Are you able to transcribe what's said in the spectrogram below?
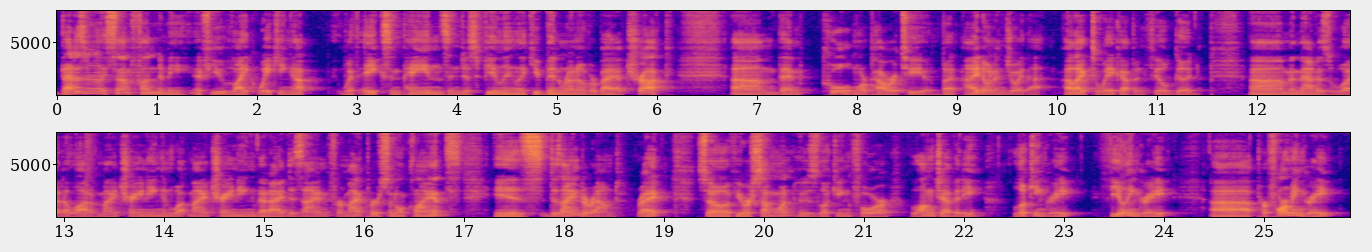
that doesn't really sound fun to me. If you like waking up with aches and pains and just feeling like you've been run over by a truck, um, then cool, more power to you. But I don't enjoy that. I like to wake up and feel good. Um, and that is what a lot of my training and what my training that I design for my personal clients is designed around, right? So if you're someone who's looking for longevity, looking great, feeling great, uh, performing great,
